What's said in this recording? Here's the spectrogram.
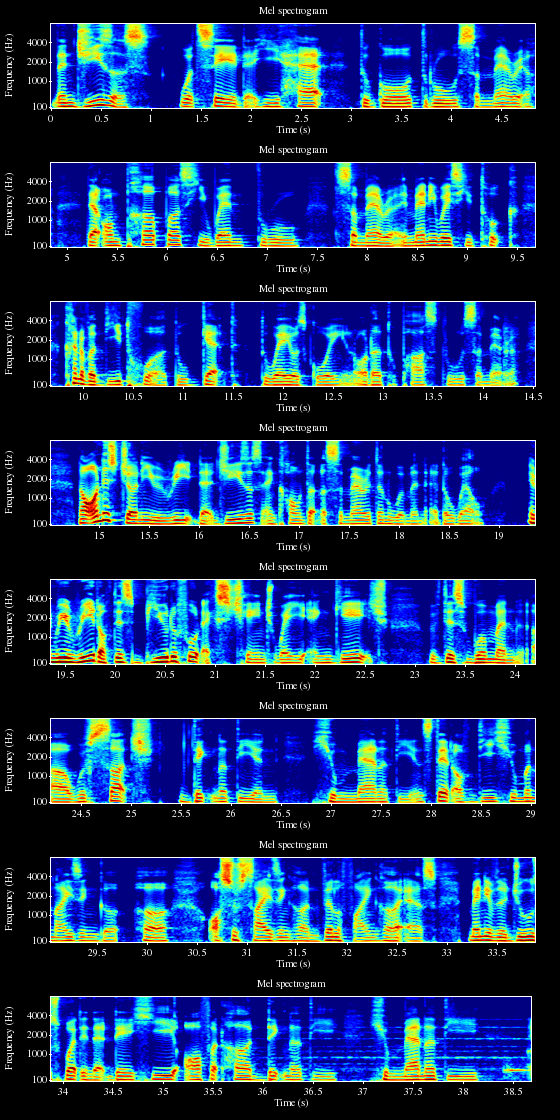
Then Jesus would say that he had to go through Samaria, that on purpose he went through Samaria. In many ways, he took kind of a detour to get to where he was going in order to pass through Samaria. Now, on this journey, we read that Jesus encountered a Samaritan woman at the well. And we read of this beautiful exchange where he engaged with this woman uh, with such dignity and humanity instead of dehumanizing her, ostracizing her, and vilifying her as many of the Jews would in that day. He offered her dignity, humanity,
